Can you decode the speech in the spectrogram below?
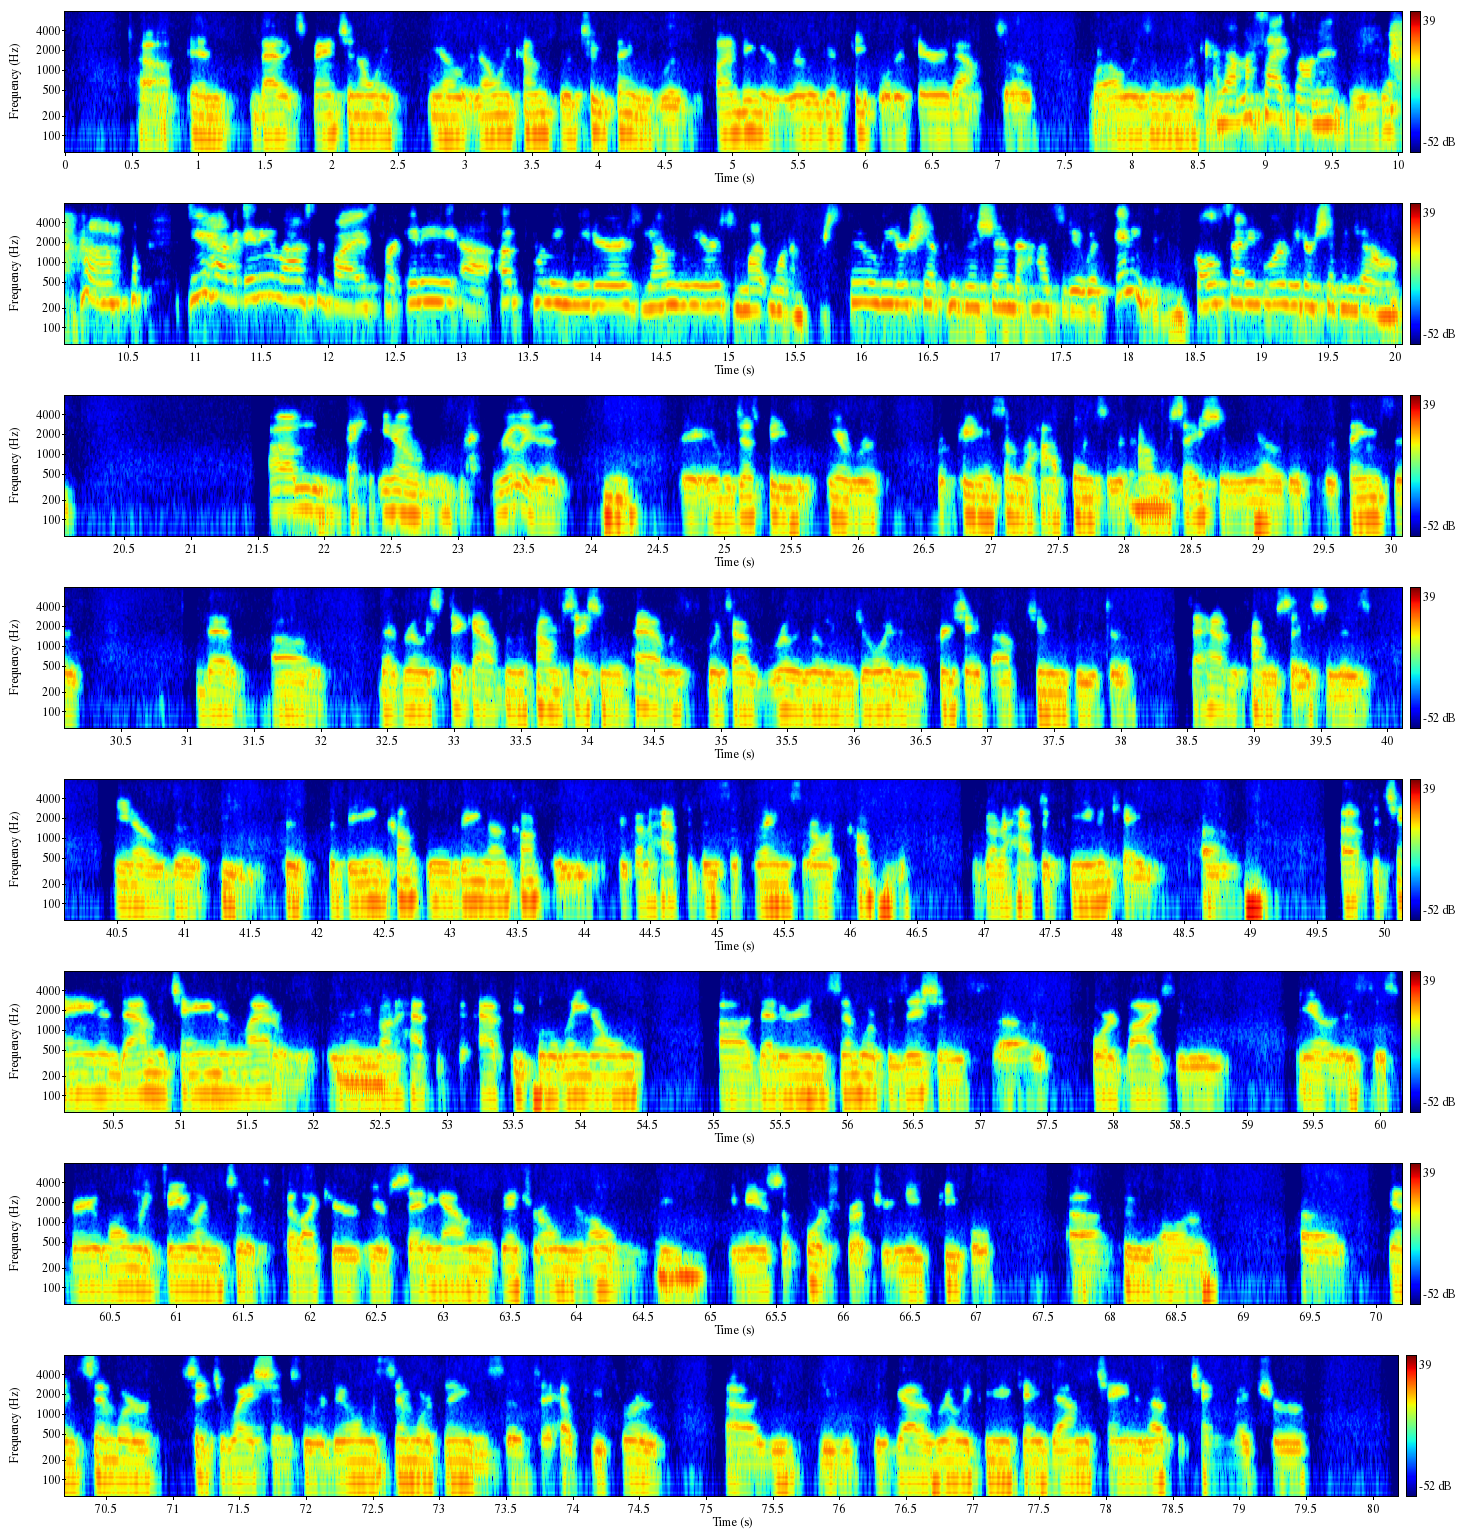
uh, and that expansion only you know it only comes with two things: with funding and really good people to carry it out. So. We're always on the lookout. I got my sights on it. You Do you have any last advice for any uh, upcoming leaders, young leaders who might want to pursue a leadership position that has to do with anything, goal setting or leadership in general? Um, you know, really the it would just be you know re- repeating some of the high points of the mm-hmm. conversation. You know the, the things that that uh, that really stick out from the conversation we've had, which which I've really really enjoyed and appreciate the opportunity to to have the conversation is you know the the, the, the being comfortable being uncomfortable. You're going to have to do some things that aren't comfortable. You're going to have to communicate. Um, up the chain and down the chain and laterally. You know, you're going to have to have people to lean on uh, that are in similar positions uh, for advice. You, you know, it's this very lonely feeling to, to, feel like you're you're setting out on an adventure on your own. You, you need a support structure. You need people uh, who are uh, in similar situations, who are dealing with similar things to help you through. Uh, you you you've got to really communicate down the chain and up the chain. Make sure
